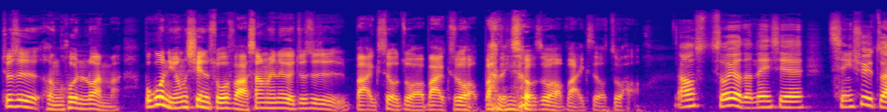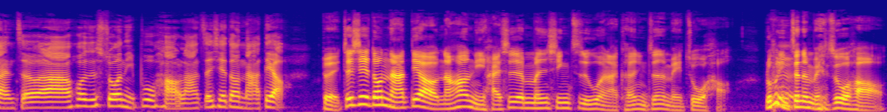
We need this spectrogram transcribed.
就是很混乱嘛。不过你用线说法，上面那个就是把 Excel 做好，把 Excel 做好，把 Excel 做好，把 Excel 做好。然后所有的那些情绪转折啊，或者说你不好啦，这些都拿掉。对，这些都拿掉，然后你还是扪心自问啊，可能你真的没做好。如果你真的没做好，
